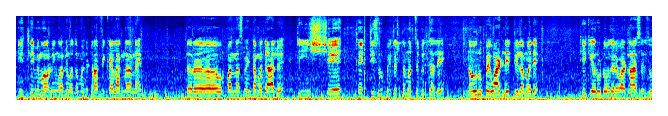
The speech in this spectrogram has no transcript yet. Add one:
घेतली मी मॉर्निंग मॉर्निंग होतं म्हणजे ट्रॅफिक काय लागणार नाही. तर पन्नास मिनिटामध्ये आलोय. तीनशे तेहतीस रुपये कस्टमरचं बिल झाले नऊ रुपये वाढलेत बिलामध्ये ठीक आहे रूट वगैरे वाढला असेल जो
